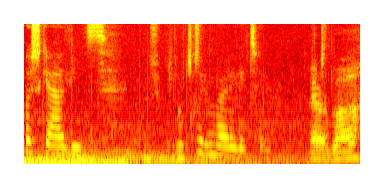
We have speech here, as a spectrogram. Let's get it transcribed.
Hoş geldiniz. Buyurun böyle geçelim. Merhaba.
